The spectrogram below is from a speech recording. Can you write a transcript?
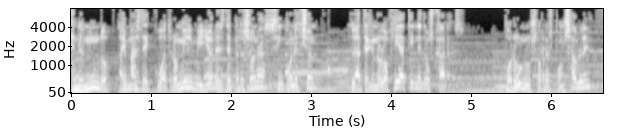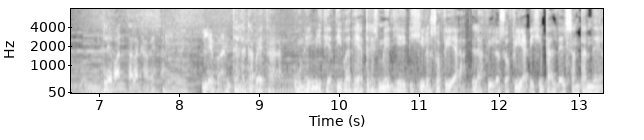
En el mundo hay más de 4.000 millones de personas sin conexión. La tecnología tiene dos caras. Por un uso responsable, levanta la cabeza. Levanta la cabeza, una iniciativa de A3 Media y Digilosofía, la filosofía digital del Santander.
